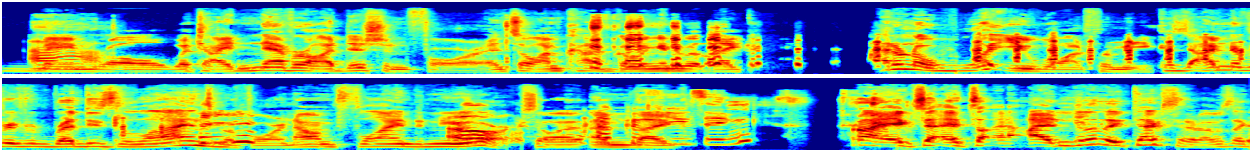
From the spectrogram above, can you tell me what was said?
main Ah. role, which I never auditioned for. And so I'm kind of going into it like, I don't know what you want from me because I've never even read these lines before. Now I'm flying to New York, so I, Oh, I'm like, right, exactly. It's, I, I literally texted him. I was like,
